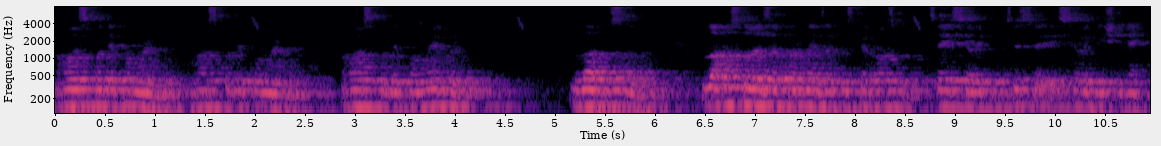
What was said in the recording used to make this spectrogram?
Господи, помилуй, Господи, помилуй, Господи, помилуй, благослови. Благослови захорони, захисти, Господи, цей сьогоднішній день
